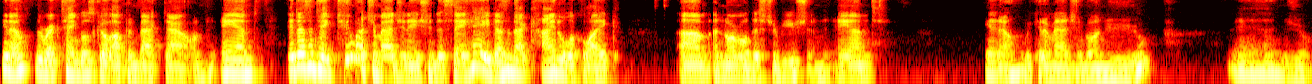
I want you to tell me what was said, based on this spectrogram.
you know, the rectangles go up and back down. And it doesn't take too much imagination to say, hey, doesn't that kind of look like um, a normal distribution? And, you know, we could imagine going and zoop.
